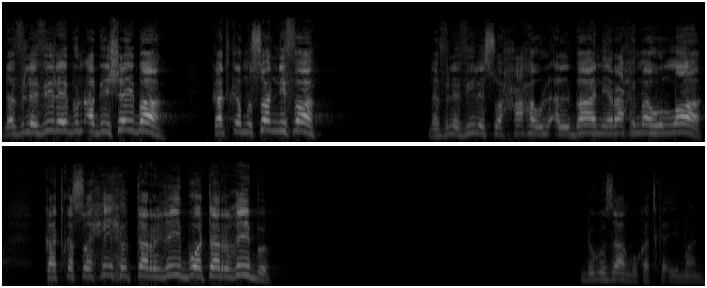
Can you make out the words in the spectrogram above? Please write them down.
na vile vile ibn abi shaiba katika musanifa. Na vile vile sahahahu lalbani rahimahullah katika sahihu targhib wa targhib. Ndugu zangu katika imani.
